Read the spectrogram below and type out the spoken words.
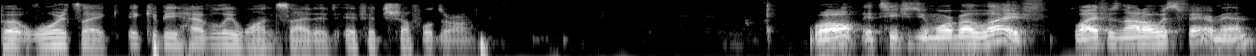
but war it's like it could be heavily one-sided if it's shuffled wrong. well, it teaches you more about life. Life is not always fair, man.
